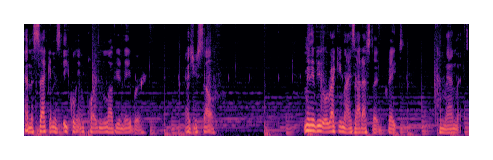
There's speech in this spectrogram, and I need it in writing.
And the second is equally important love your neighbor as yourself. Many of you will recognize that as the great commandment.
